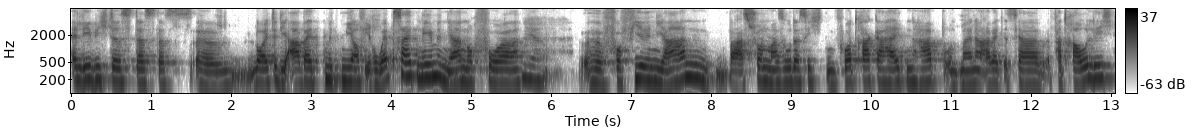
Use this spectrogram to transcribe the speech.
erlebe ich das, dass, dass äh, Leute die Arbeit mit mir auf ihre Website nehmen. Ja, noch vor, ja. Äh, vor vielen Jahren war es schon mal so, dass ich einen Vortrag gehalten habe und meine Arbeit ist ja vertraulich.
